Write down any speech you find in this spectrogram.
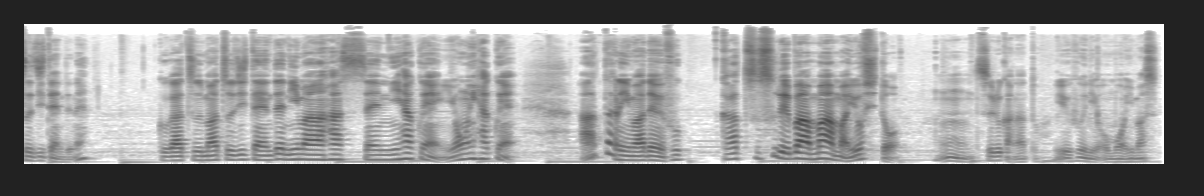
末時点でね、9月末時点で2万8200円、400円あたりまで復活すれば、まあまあよしと、うん、するかなというふうに思います。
